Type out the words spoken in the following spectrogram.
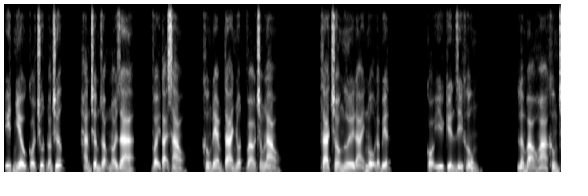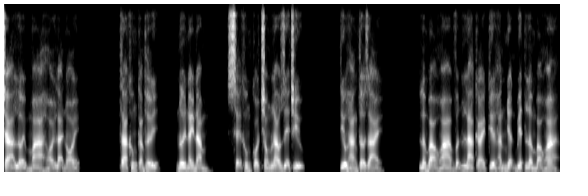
Ít nhiều có chút đoán trước, hắn trầm giọng nói ra, vậy tại sao không đem ta nhốt vào trong lao? Ta cho ngươi đãi ngộ đặc biệt. Có ý kiến gì không? Lâm bảo hoa không trả lời mà hỏi lại nói, ta không cảm thấy, nơi này nằm sẽ không có trong lao dễ chịu. Tiêu hàng thở dài lâm bảo hoa vẫn là cái kia hắn nhận biết lâm bảo hoa.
